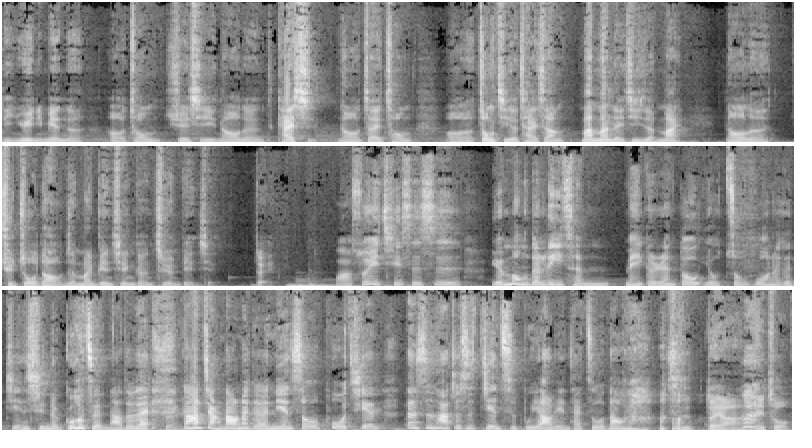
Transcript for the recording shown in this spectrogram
领域里面呢，呃，从学习，然后呢开始，然后再从呃终极的财商慢慢累积人脉，然后呢去做到人脉变现跟资源变现。对，哇，所以其实是圆梦的历程，每个人都有走过那个艰辛的过程啊，对不对？对刚刚讲到那个年收破千，但是他就是坚持不要脸才做到的，是，对啊，没错。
